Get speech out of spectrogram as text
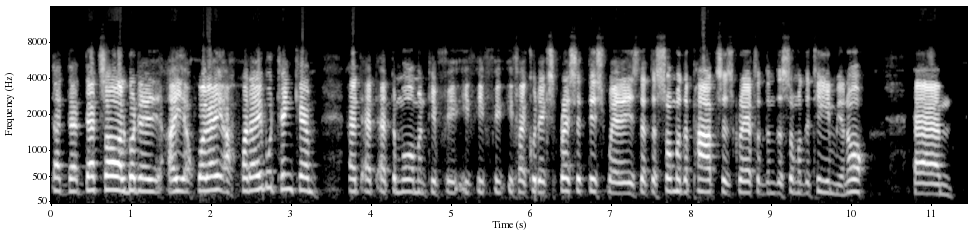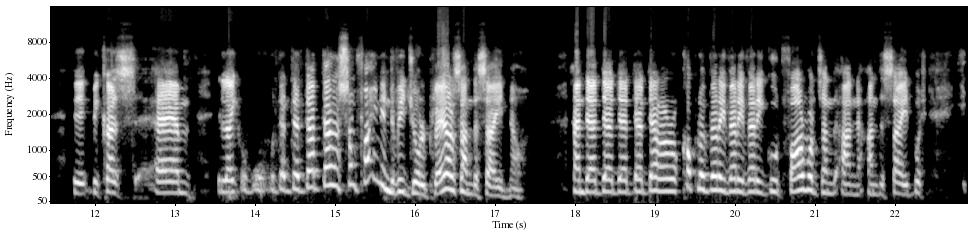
That, that that's all. But uh, I what I what I would think um, at, at at the moment, if if if if I could express it this way, is that the sum of the parts is greater than the sum of the team. You know, um, it- because um, like there, there, there are some fine individual players on the side now. And there, there, there, there are a couple of very, very, very good forwards on, on, on the side, but it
